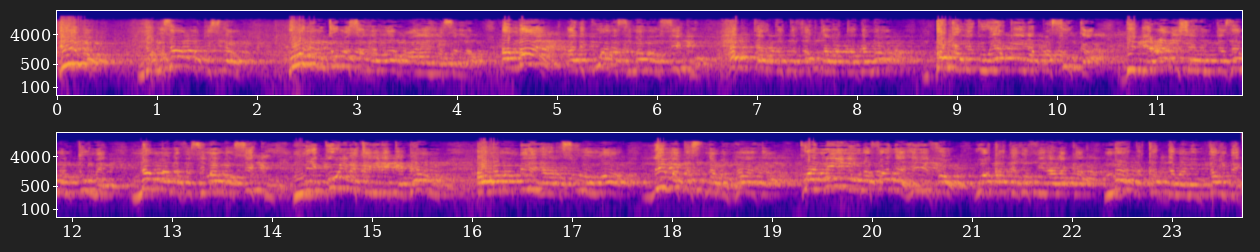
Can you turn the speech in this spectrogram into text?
hivyo ndugu zangu wa kiislamu huu ni mtume salllahu alaihi wasallam ambaye alikuwa anasimama usiku hata tatafatara kadama mpaka miguu yake inapasuka. Bibi aisha anamtazama mtume namna anavyosimama usiku miguu inatiririka damu. Anamwambia ya rasulllah lima tasnau hadha kwa nini unafanya hivyo wakad ghufira laka ma taqaddama min dhambik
